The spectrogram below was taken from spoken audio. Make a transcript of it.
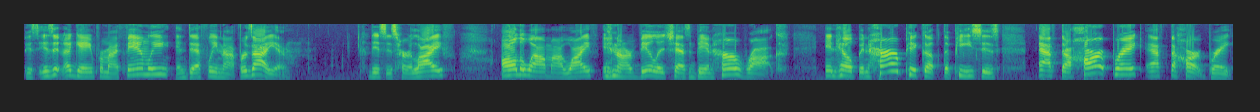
This isn't a game for my family and definitely not for Zaya. This is her life. All the while, my wife in our village has been her rock in helping her pick up the pieces after heartbreak after heartbreak.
